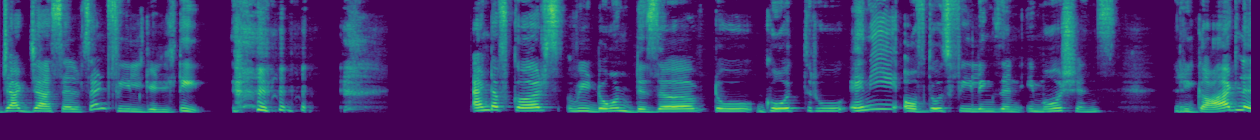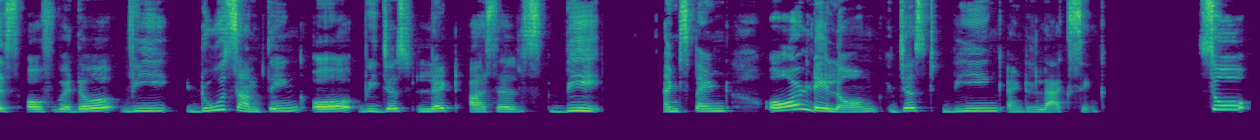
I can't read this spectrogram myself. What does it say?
judge ourselves and feel guilty. and of course, we don't deserve to go through any of those feelings and emotions, regardless of whether we do something or we just let ourselves be and spend all day long just being and relaxing. So,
